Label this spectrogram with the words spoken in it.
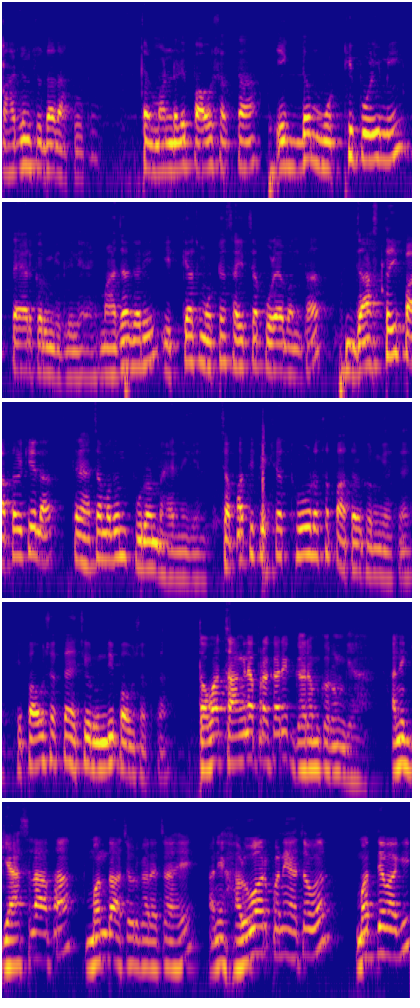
भाजून सुद्धा दाखवतो. तर मंडळी पाहू शकता एकदम मोठी पोळी मी तयार करून घेतलेली आहे. माझ्या घरी इतक्याच मोठ्या साईजच्या पोळ्या बनतात. जास्तही पातळ केलात तर ह्याच्यामधून पुरण बाहेर निघेल. चपातीपेक्षा थोडंसं पातळ करून घ्यायचं आहे हे पाहू शकता ह्याची रुंदी पाहू शकता. तवा चांगल्या प्रकारे गरम करून घ्या. आणि गॅसला आता मंद आचेवर करायचा आहे आणि हळुवारपणे ह्याच्यावर मध्यभागी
